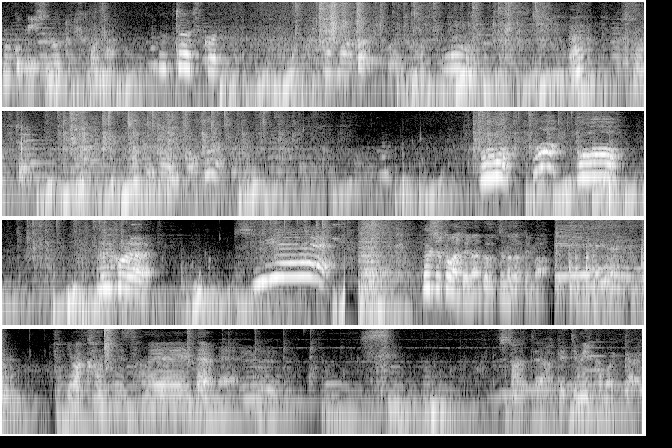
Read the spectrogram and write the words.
なんか水の音聞こえない？確かに。この中で聞こえるうん。え？ちょっと待って。開けてみるか。あわあ何これ。きれいえちょっと待って。なんか映んなかった今。今完全に冷めたよね。うん。ちょっと待って。開けてみるかもう一回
